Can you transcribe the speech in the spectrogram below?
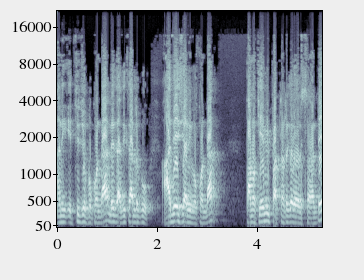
అని ఎత్తి చూపకుండా లేదా అధికారులకు ఆదేశాలు ఇవ్వకుండా తమకేమి పట్టినట్టుగా వివరిస్తారంటే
